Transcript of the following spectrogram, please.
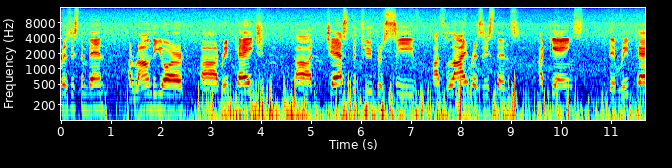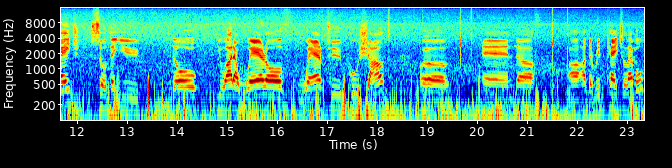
resistant band around your uh, rib cage uh, just to perceive a slight resistance against the rib cage so that you know you are aware of where to push out uh, and uh, uh, at the rib cage level.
